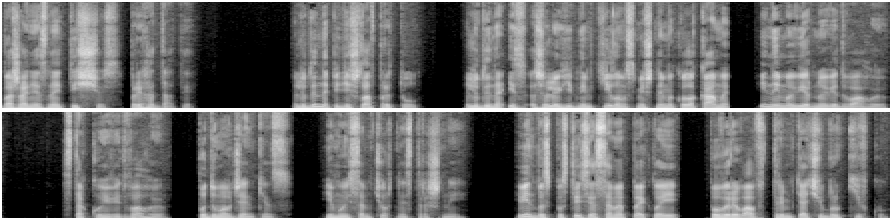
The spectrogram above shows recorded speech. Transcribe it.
бажання знайти щось, пригадати. Людина підійшла впритул. Людина із жалюгідним тілом, смішними кулаками і неймовірною відвагою. З такою відвагою, подумав Дженкінс, йому й сам чорт не страшний. Він би спустився саме пекло і повиривав тремтячу бруківку,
